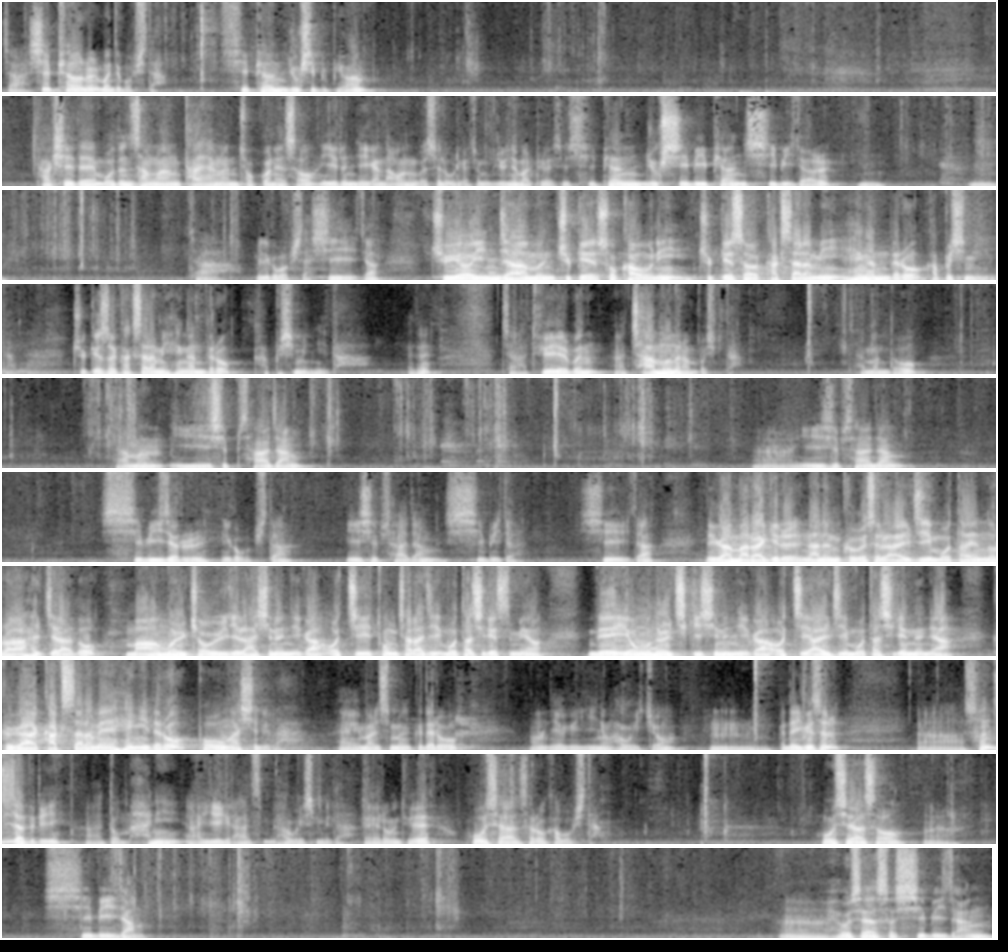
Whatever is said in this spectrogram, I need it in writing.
자, 시편을 먼저 봅시다. 시편 62편. 각 시대 모든 상황, 다양한 조건에서 이런 얘기가 나오는 것을 우리가 좀 유념할 필요가 있어요. 시편 62편 12절. 음, 음. 자, 읽어봅시다. 시작. 주여 인자함은 주께 속하오니 주께서 각 사람이 행한 대로 갚으심입니다. 주께서 각 사람이 행한 대로 갚으심입니다. 자, 뒤에 여러분 자문을 한번 보십시다. 자문도 잠언 24장 24장 12절을 읽어봅시다. 24장 12절 시작 내가 말하기를 나는 그것을 알지 못하였노라 할지라도 마음을 저울질 하시는 이가 어찌 통찰하지 못하시겠으며 내 영혼을 지키시는 이가 어찌 알지 못하시겠느냐 그가 각 사람의 행위대로 보응하시리라. 예, 이 말씀을 그대로 여기 인용하고 있죠. 음, 근데 이것을 아, 선지자들이 아, 또 많이 아, 이 얘기를 하고 있습니다. 네, 여러분 뒤에 호세아서로 가봅시다. 호세아서 12장 호세아서 12장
